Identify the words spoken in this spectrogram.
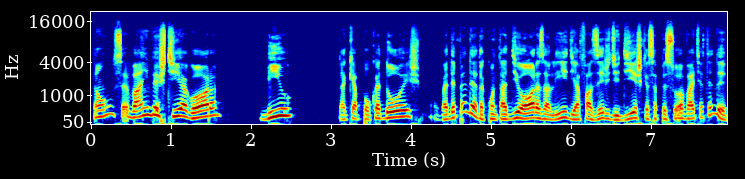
Então você vai investir agora mil, daqui a pouco é dois. Vai depender da quantidade de horas ali, de afazeres, de dias que essa pessoa vai te atender.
